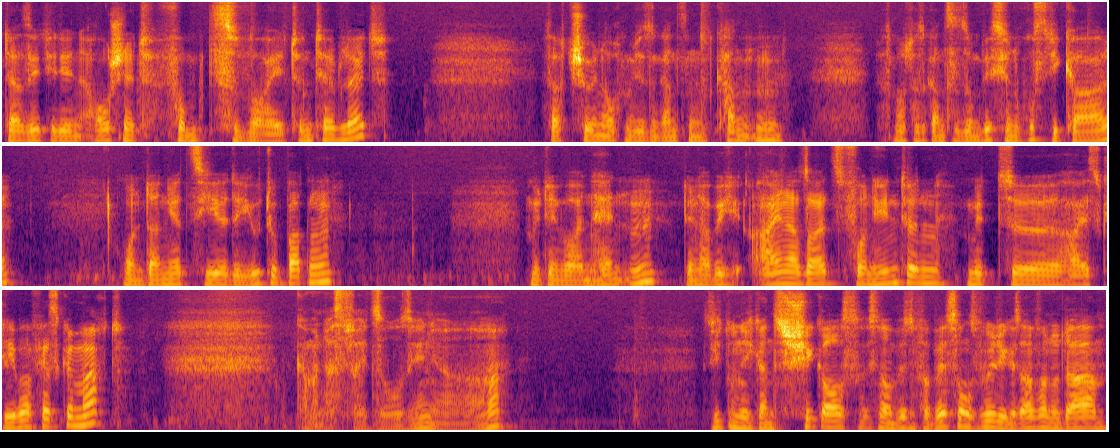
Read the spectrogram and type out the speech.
Da seht ihr den Ausschnitt vom zweiten Tablet. Sagt schön auch mit diesen ganzen Kanten das macht das Ganze so ein bisschen rustikal. Und dann jetzt hier der YouTube-Button mit den beiden Händen. Den habe ich einerseits von hinten mit äh, Heißkleber festgemacht. Kann man das vielleicht so sehen? Ja. Sieht noch nicht ganz schick aus, ist noch ein bisschen verbesserungswürdig. Ist einfach nur da,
